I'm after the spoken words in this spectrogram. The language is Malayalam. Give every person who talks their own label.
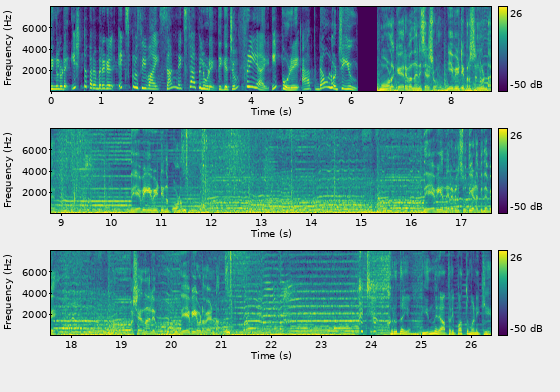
Speaker 1: നിങ്ങളുടെ ഇഷ്ട പരമ്പരകൾ എക്സ്ക്ലൂസീവായി സൺ നെക്സ്റ്റ് ആപ്പിലൂടെ തികച്ചും ഫ്രീ ആയി ഇപ്പോഴേ ആപ്പ് ഡൗൺലോഡ് ചെയ്യൂ.
Speaker 2: മോൾ കയറി വന്നതിന് ശേഷമാണ് ഈ വീട്ടിൽ പ്രശ്നങ്ങളുണ്ടായത്. ദേവി ഈ വീട്ടിൽ നിന്ന് പോണം. ദേവിക നിലവിൽ സുധിയുടെ വിധവേ പക്ഷെ എന്നാലും ദേവി ഇവിടെ വേണ്ട.
Speaker 3: ഹൃദയം ഇന്ന് രാത്രി പത്ത് മണിക്ക്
